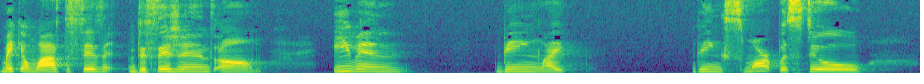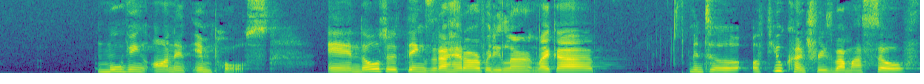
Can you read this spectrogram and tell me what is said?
making wise decision decisions. Um, even being like being smart, but still moving on an impulse. And those are things that I had already learned. Like I've been to a few countries by myself,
